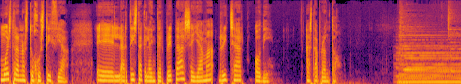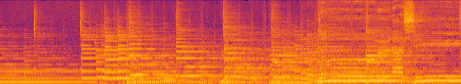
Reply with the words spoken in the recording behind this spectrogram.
muéstranos tu justicia. El artista que la interpreta se llama Richard Oddy. Hasta pronto. I seek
